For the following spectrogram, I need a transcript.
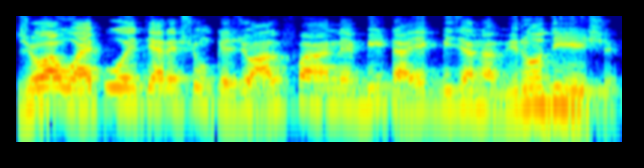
જો આવું આપ્યું હોય ત્યારે શું કે જો આલ્ફા અને બીટા એકબીજાના વિરોધી હશે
